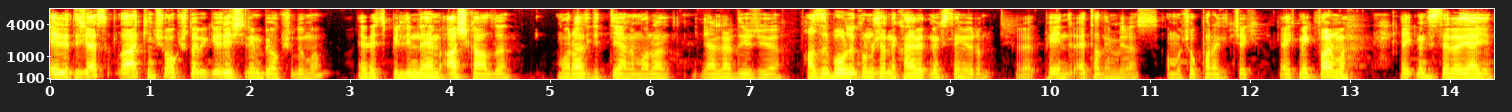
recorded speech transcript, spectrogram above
eriteceğiz. Lakin şu okçuda bir geliştireyim bir okçuluğumu. Evet bildiğimde hem aş kaldı. Moral gitti yani moral yerlerde yüzüyor. Hazır bordo kurmuşlar da kaybetmek istemiyorum. Böyle peynir et alayım biraz. Ama çok para gidecek. Ekmek var mı? Ekmek ister yayın.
